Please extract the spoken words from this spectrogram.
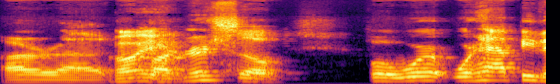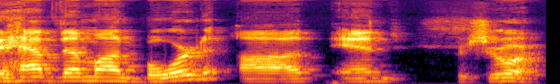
our uh, oh, yeah. partners. So, but we're we're happy to have them on board, and for sure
